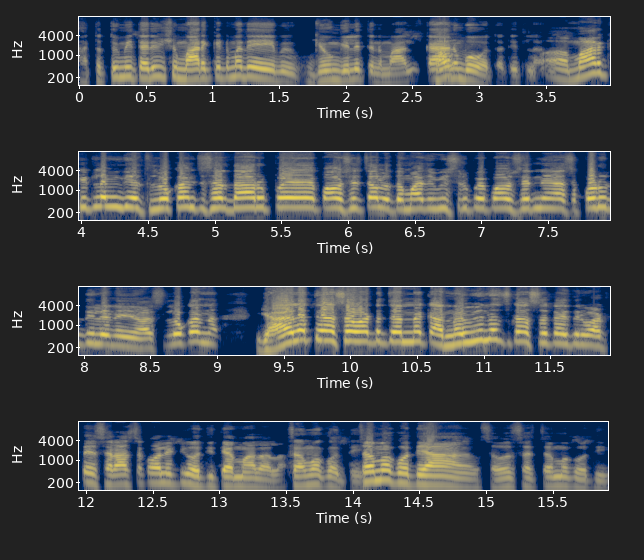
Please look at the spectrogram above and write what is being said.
आता तुम्ही त्या दिवशी मार्केटमध्ये घेऊन गेले ना माल? काय हो. अनुभव होता तिथला? अं, मार्केटला मी घेत लोकांचे सर दहा रुपये पावशे चालू होतं. माझे वीस रुपये पावशेरने असं पडूच दिले नाही. असं लोकांना घ्यायला ते असं वाटत त्यांना का नवीनच का असं काहीतरी वाटतंय सर? असं क्वालिटी होती त्या मालाला. चमक होते. चमक होती हा. सहसा चमक होती.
